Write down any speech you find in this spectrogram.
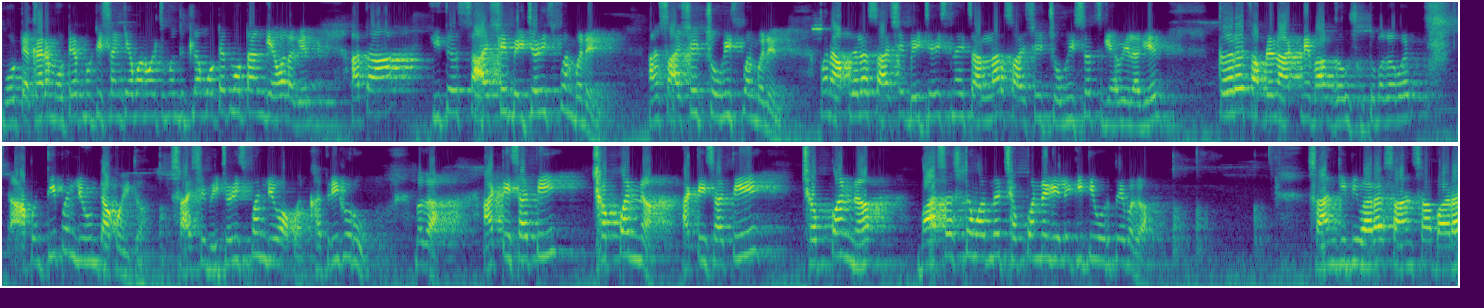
मोठ्या कारण मोठ्यात मोठी संख्या बनवायची म्हणजे तिथला मोठ्यात मोठा अंक घ्यावा लागेल. आता इथं सहाशे बेचाळीस पण बनेल आणि सहाशे चोवीस पण बनेल. पण आपल्याला सहाशे बेचाळीस नाही चालणार सहाशे चोवीसच घ्यावे लागेल. तरच आपल्याला आठने भाग जाऊ शकतो बघा बरं. आपण ती पण लिहून टाकू इथं. सहाशे बेचाळीस पण लिहू आपण. खात्री करू. बघा आठे साती छप्पन्न. आठे साती छप्पन्न. बासष्ट मधनं छप्पन्न गेले किती उरते बघा? सान किती बारा? सहा सहा बारा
